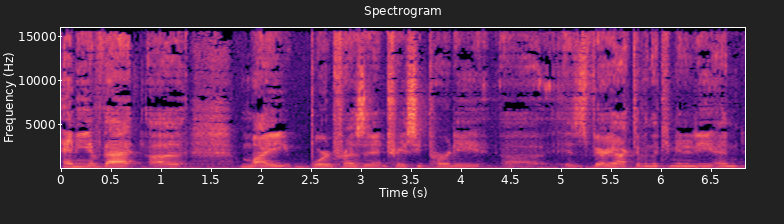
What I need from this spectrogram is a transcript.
any of that. Uh, my board president, Tracy Purdy, uh, is very active in the community and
